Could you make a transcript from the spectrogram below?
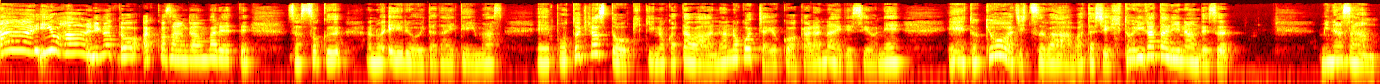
ああ、いいよはん、ありがとう。あっこさん頑張れって、早速、あの、エールをいただいています。えー、ポッドキャストをお聞きの方は、何のこっちゃよくわからないですよね。えっ、ー、と、今日は実は、私、一人語りなんです。皆さん、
